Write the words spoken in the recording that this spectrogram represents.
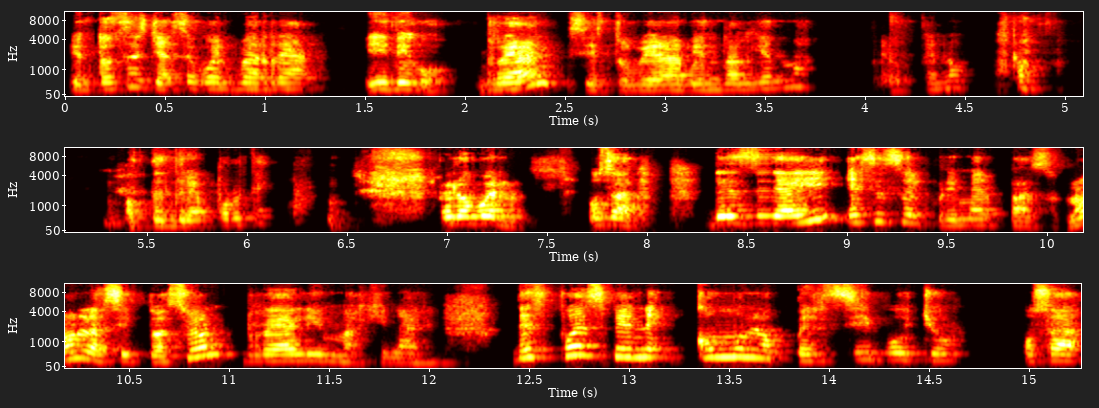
entonces ya se vuelve real. Y digo, real, si estuviera viendo a alguien más, pero que no. no tendría por qué. Pero bueno, o sea, desde ahí ese es el primer paso, ¿no? La situación real e imaginaria. Después viene cómo lo percibo yo. O sea,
